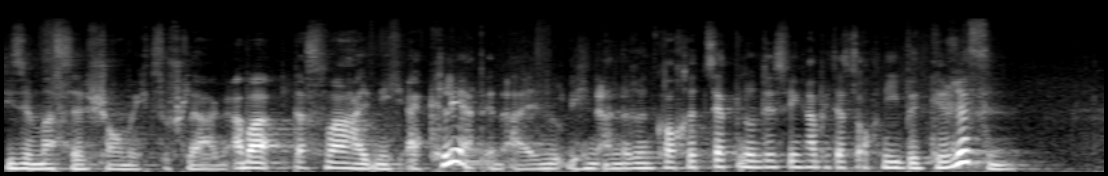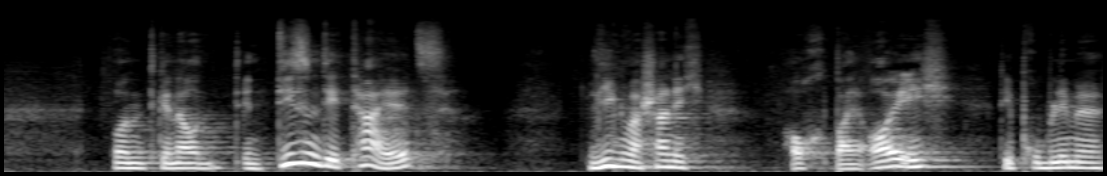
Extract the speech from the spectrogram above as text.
diese Masse schaumig zu schlagen. Aber das war halt nicht erklärt in allen möglichen anderen Kochrezepten und deswegen habe ich das auch nie begriffen. Und genau in diesen Details liegen wahrscheinlich auch bei euch die Probleme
